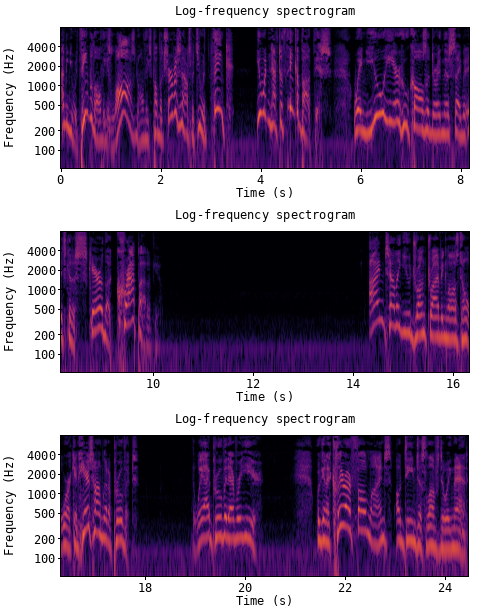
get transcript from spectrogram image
I mean, you would think with all these laws and all these public service announcements, you would think you wouldn't have to think about this. When you hear who calls it during this segment, it's going to scare the crap out of you. I'm telling you drunk driving laws don't work, and here's how I'm going to prove it. The way I prove it every year. We're going to clear our phone lines. Oh, Dean just loves doing that.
